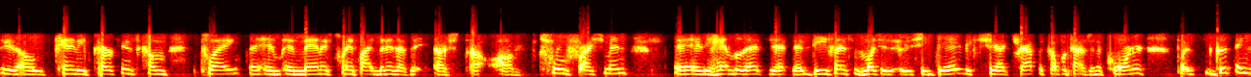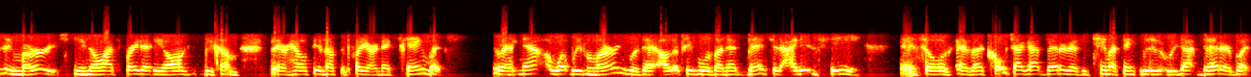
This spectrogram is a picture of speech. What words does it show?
you know, Kennedy Perkins come play and, and manage 25 minutes as a, a, a true freshman and handle that, that that defense as much as she did because she got trapped a couple times in the corner. But good things emerged. You know, I pray that they all become they're healthy enough to play our next game. But right now, what we learned was that other people was on that bench that I didn't see. And so, as a coach, I got better. As a team, I think we, we got better. But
